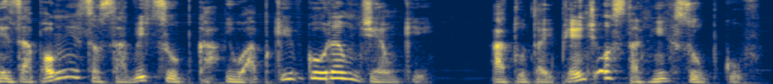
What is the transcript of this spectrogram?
Nie zapomnij zostawić słupka i łapki w górę dzięki. A tutaj pięć ostatnich słupków.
